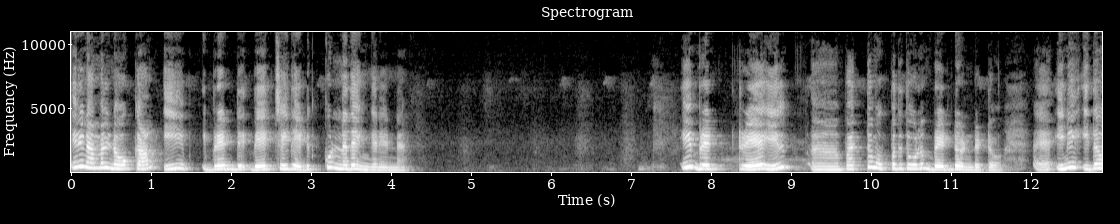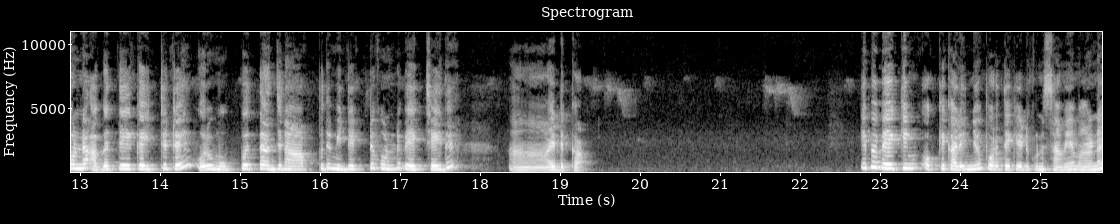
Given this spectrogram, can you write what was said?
ഇനി നമ്മൾ നോക്കാം ഈ ബ്രെഡ് ബേക്ക് ചെയ്ത് എടുക്കുന്നത് എങ്ങനെയെന്ന് ഈ ബ്രെഡ് ട്രേയിൽ പത്ത് മുപ്പത് തോളം ബ്രെഡ് ഉണ്ട് കേട്ടോ ഇനി ഇതൊന്ന് അകത്തേക്ക് ഇട്ടിട്ട് ഒരു മുപ്പത്തഞ്ച് നാൽപ്പത് മിനിറ്റ് കൊണ്ട് ബേക്ക് ചെയ്ത് എടുക്കാം. ഇപ്പോൾ ബേക്കിംഗ് ഒക്കെ കഴിഞ്ഞു. പുറത്തേക്ക് എടുക്കുന്ന സമയമാണ്.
